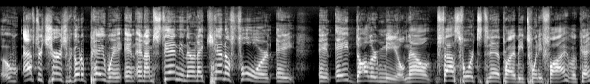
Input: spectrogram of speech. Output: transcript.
Uh, after church, we go to Pei Wei, and, and I'm standing there and I can't afford a, an eight dollar meal. Now, fast forward to today, it'd probably be 25, okay?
